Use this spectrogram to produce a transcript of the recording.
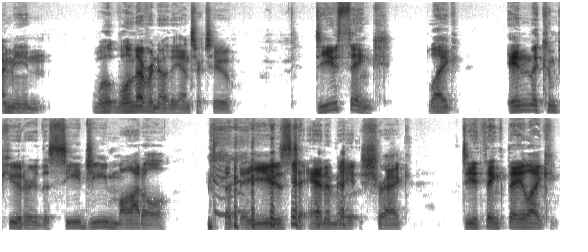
i mean we'll we'll never know the answer to do you think like in the computer the cg model that they use to animate shrek do you think they like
